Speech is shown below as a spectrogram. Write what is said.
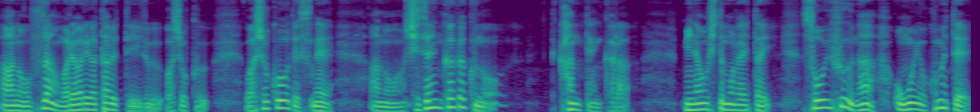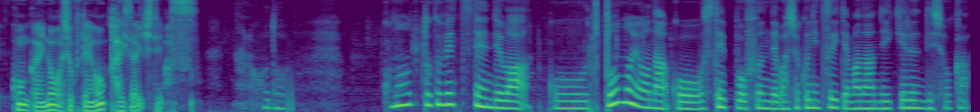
あの普段我々が食べている和食和食をですねあの自然科学の観点から見直してもらいたいそういうふうな思いを込めて今回の和食展を開催しています。なるほど。この特別展ではこうどのようなこうステップを踏んで和食について学んでいけるんでしょうか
